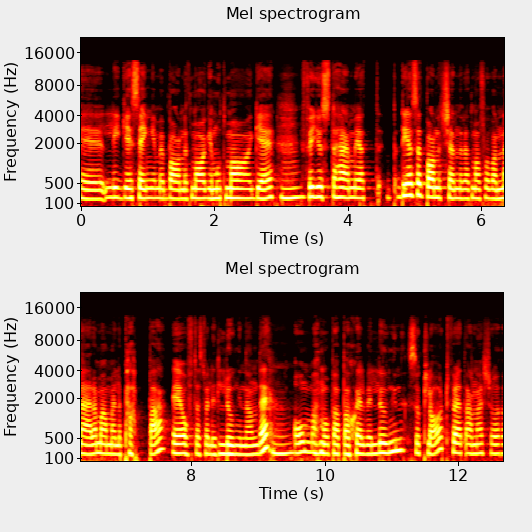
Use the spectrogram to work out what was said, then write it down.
eh, ligga i sängen med barnet mage mot mage. Mm. För just det här med att dels att barnet känner att man får vara nära mamma eller pappa är oftast väldigt lugnande. Mm. Om mamma och pappa själv är lugn såklart, för att annars så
